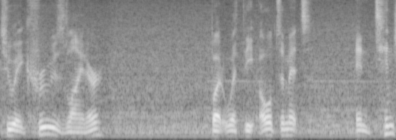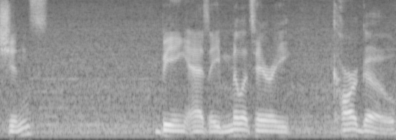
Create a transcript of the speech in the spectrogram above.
to a cruise liner, but with the ultimate intentions being as a military cargo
